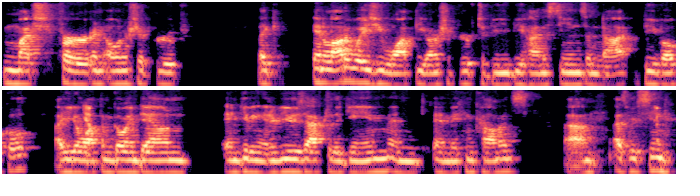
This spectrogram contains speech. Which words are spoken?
much for an ownership group, like in a lot of ways, you want the ownership group to be behind the scenes and not be vocal. Uh, you don't yep. want them going down and giving interviews after the game and and making comments, um, as we've seen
